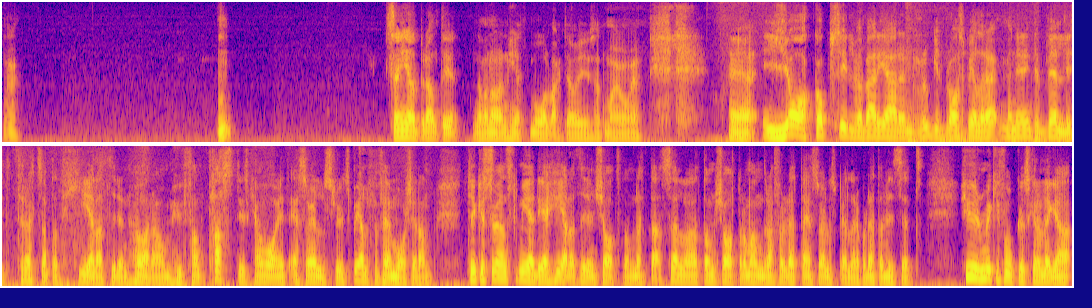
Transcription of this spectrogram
Mm. Sen hjälper det alltid när man har en het målvakt. Det har vi ju sett många gånger. Eh, Jakob Silverberg är en ruggigt bra spelare men är det inte väldigt tröttsamt att hela tiden höra om hur fantastisk han var i ett SHL-slutspel för fem år sedan? Tycker svensk media hela tiden tjatat om detta. Sällan att de tjatar om andra för detta SHL-spelare på detta viset. Hur mycket fokus ska det, lägga,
